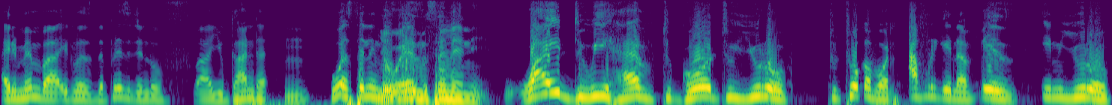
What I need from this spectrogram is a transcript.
I remember it was the president of uh, Uganda Hmm? who was telling those guys, Museveni. why do we have to go to Europe to talk about African affairs in Europe?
